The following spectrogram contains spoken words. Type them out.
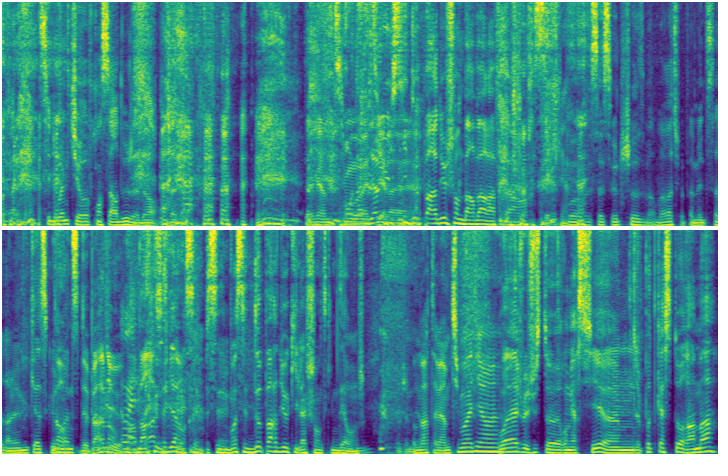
C'est Luan qui reprend Sardou, j'adore. j'adore. T'avais un petit On mot a à bien dire. réussi euh, de par Dieu chante Barbara, frère. hein. C'est clair. Bon, ça c'est autre chose, Barbara, tu vas pas mettre ça dans le même casque que Luan. de par Non, Dieu. non, Barbara, c'est bien. c'est- c'est- Moi, c'est Depardieu qui la chante qui me dérange. Omar, t'avais un petit mot à dire euh? Ouais, je vais juste euh, remercier euh, le Podcastorama,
